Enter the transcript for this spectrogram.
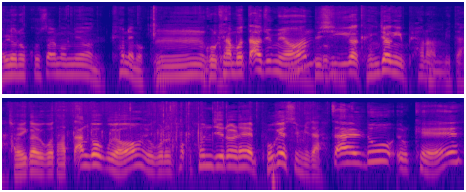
벌려놓고 삶으면 편해 먹기. 음, 그렇게 한번 따주면 드시기가 굉장히 편합니다. 저희가 요거 다 딴 거고요. 요거를 소- 손질을 해 보겠습니다. 쌀도 이렇게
